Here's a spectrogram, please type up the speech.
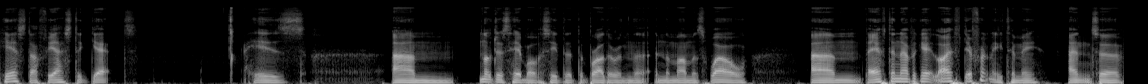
hear stuff. He has to get his, um, not just him, obviously the the brother and the and the mum as well. Um, they have to navigate life differently to me and to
